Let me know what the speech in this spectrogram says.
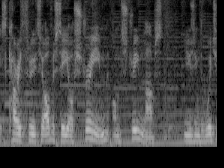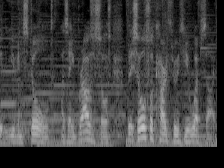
it's carried through to obviously your stream on Streamlabs using the widget that you've installed as a browser source, but it's also carried through to your website.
